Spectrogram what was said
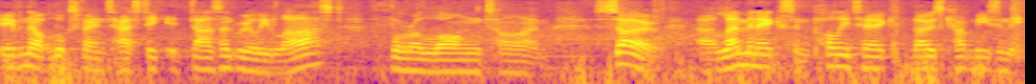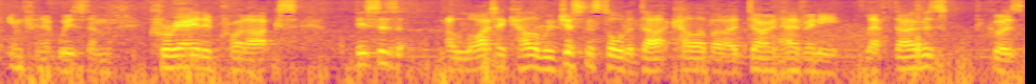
even though it looks fantastic, it doesn't really last for a long time. So uh, Laminex and Polytec, those companies in their infinite wisdom, created products this is a lighter color. We've just installed a dark color, but I don't have any leftovers because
